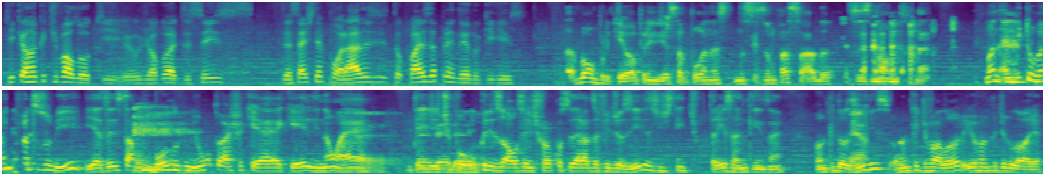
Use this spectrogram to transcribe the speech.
O que, que é o rank de valor? Que eu jogo há 16 17 temporadas e tô quase aprendendo o que, que é isso. Tá bom, porque eu aprendi essa porra na, na season passada, esses nomes, cara. Mano, é muito rank pra tu subir. E às vezes tá com bônus nenhum, tu acha que é que ele não é. é entende? É tipo, o Crisol, se a gente for considerar desafio de Osiris, a gente tem tipo três rankings, né? O rank do é. Osiris, é. o rank de valor e o rank de glória.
